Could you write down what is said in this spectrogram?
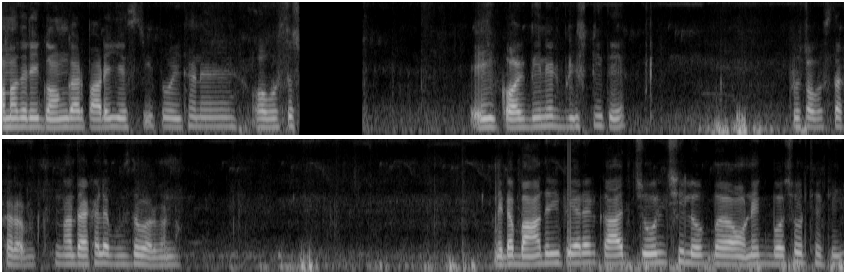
আমাদের এই গঙ্গার পাড়েই এসছি। তো এইখানে অবস্থা এই কয়েকদিনের বৃষ্টিতে প্রচুর অবস্থা খারাপ। না দেখালে বুঝতে পারবেন না। এটা বাঁধ রিপেয়ারের কাজ চলছিল অনেক বছর থেকেই,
